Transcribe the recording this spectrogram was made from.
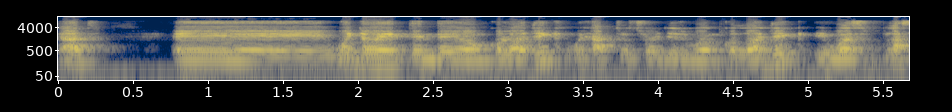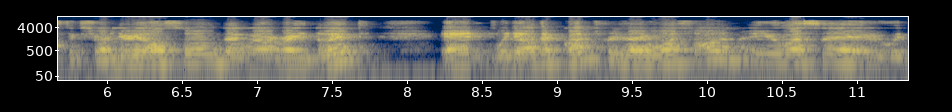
that. Uh, we do it in the oncologic. We have two surgeries with oncologic. It was plastic surgery also that we already do it. And with the other countries I was on, it was uh, with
